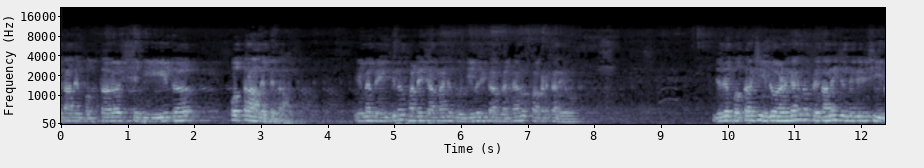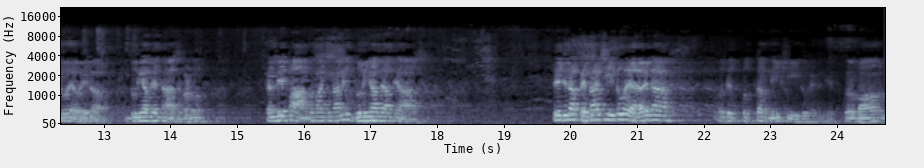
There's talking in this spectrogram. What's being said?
ਪਿਤਾ ਦੇ ਪੁੱਤਰ, ਸ਼ਹੀਦ ਪੁੱਤਰਾਂ ਦੇ ਪਿਤਾ। ਇਹ ਮੈਂ ਬੇਨਤੀ ਨਾ ਤੁਹਾਡੇ ਚਰਨਾਂ 'ਚ ਦੂਜੀ ਵਾਰੀ ਕਰਨ ਲੱਗਾ ਨੂੰ ਪਕੜ ਕਰਿਓ ਜਿਹਦੇ ਪੁੱਤਰ ਸ਼ਹੀਦ ਹੋਣਗੇ, ਤਾਂ ਪਿਤਾ ਨੇ ਜ਼ਿੰਦਗੀ 'ਚ ਸ਼ਹੀਦ ਹੋਇਆ ਹੋਵੇਗਾ ਦੁਨੀਆ ਦੇ ਇਤਿਹਾਸ ਪੜ੍ਹੋ। ਕੱਲੇ ਭਾਰਤ ਵੰਸ਼ ਦਾ ਨਹੀਂ, ਦੁਨੀਆ ਦਾ ਇਤਿਹਾਸ। ਤੇ ਜਿਹਦਾ ਪਿਤਾ ਸ਼ਹੀਦ ਹੋਇਆ ਹੋਵੇਗਾ ਉਹਦੇ ਪੁੱਤਰ ਨਹੀਂ ਸ਼ਹੀਦ ਹੋਣਗੇ। ਕੁਰਬਾਨ,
